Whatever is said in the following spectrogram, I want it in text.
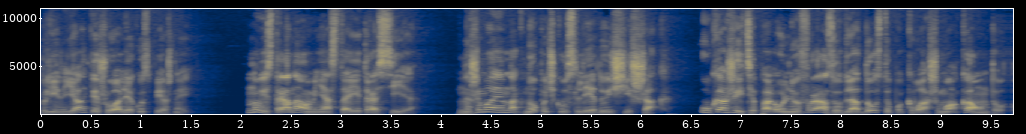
Блин, я напишу Олег Успешный. Ну и страна у меня стоит Россия. Нажимаем на кнопочку «Следующий шаг». Укажите парольную фразу для доступа к вашему аккаунту.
